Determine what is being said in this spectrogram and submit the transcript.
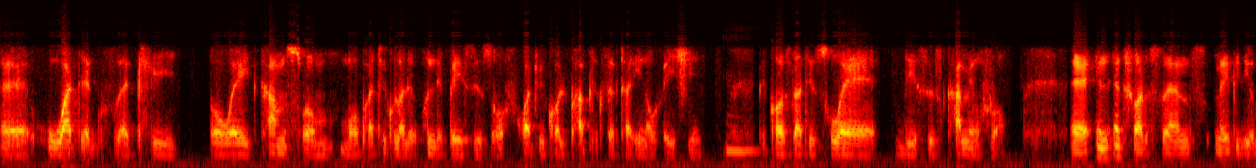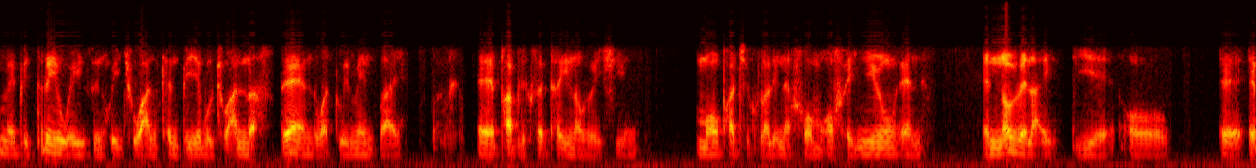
uh, what exactly or where it comes from, more particularly on the basis of what we call public sector innovation, mm. because that is where this is coming from. Uh, in actual sense, maybe there may be three ways in which one can be able to understand what we mean by public sector innovation, more particularly in the form of a new and a novel idea or a, a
